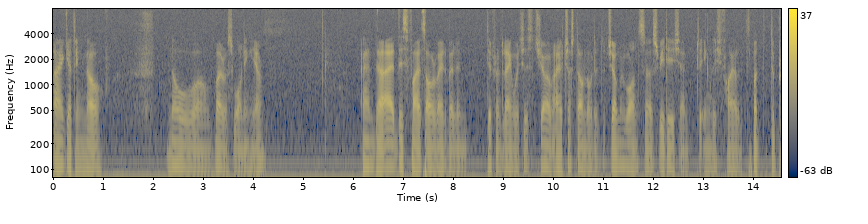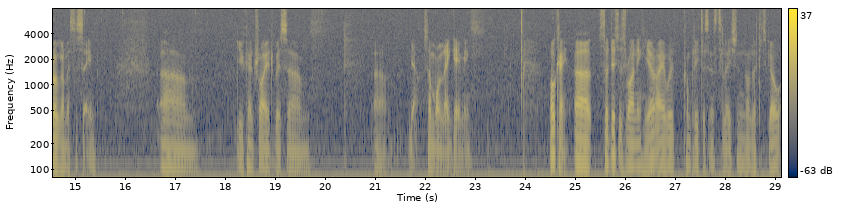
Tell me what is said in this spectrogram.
I'm getting no no uh, virus warning here. And uh, these files are available in different languages. German I just downloaded the German ones uh, Swedish and the English files but the program is the same. Um, you can try it with um, uh, yeah some online gaming. Okay uh, so this is running here. I will complete this installation or let it go.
